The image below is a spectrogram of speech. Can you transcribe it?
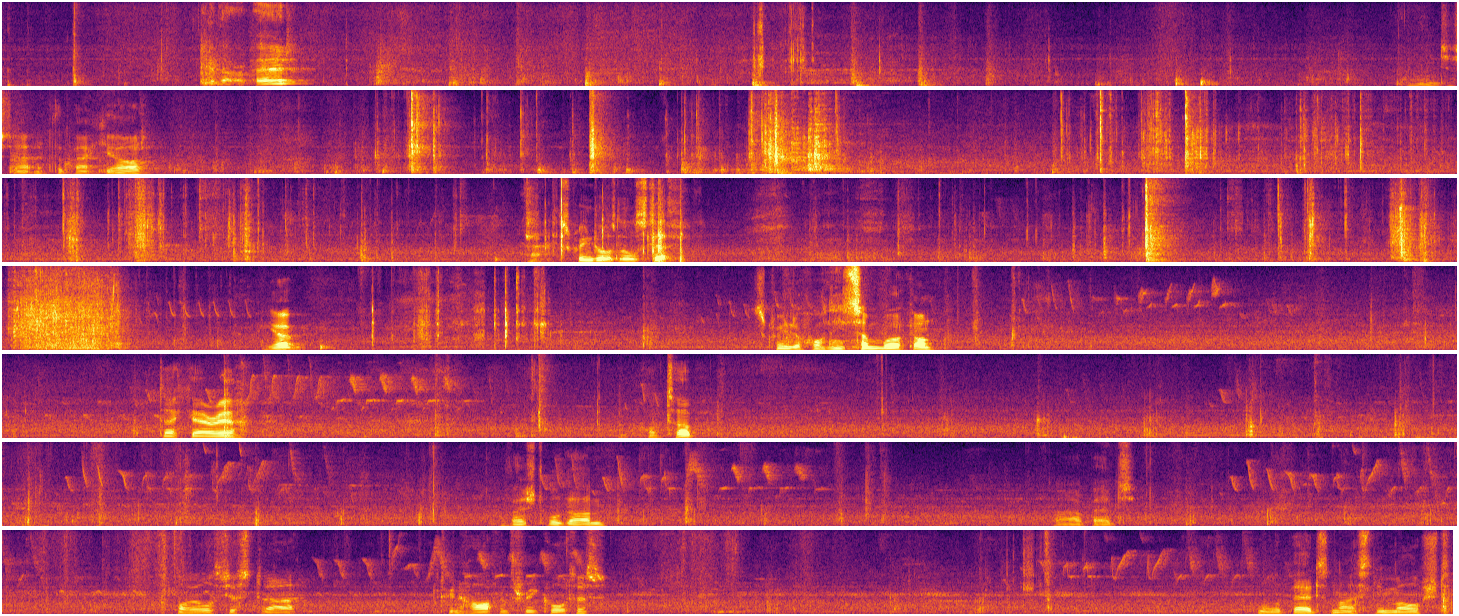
Get that repaired. And just out into the backyard. Ah, screen door's a little stiff. There we go. Screen door will need some work on. Deck area. Hot tub. Vegetable garden. Flower beds. Oil's just uh, between half and three quarters. All the beds nicely mulched.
